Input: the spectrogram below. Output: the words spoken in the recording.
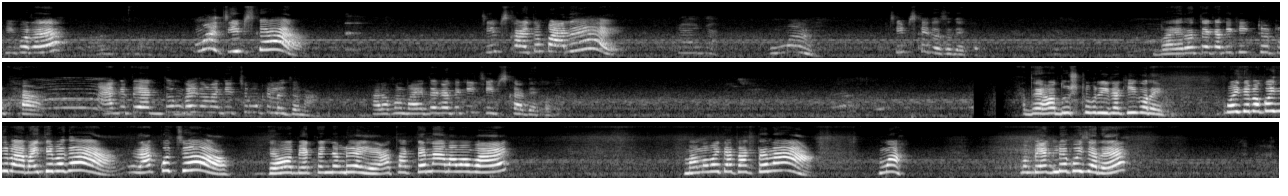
কি করে? চিপস খা। চিপস খাই তো পারে। চিপস দেখো। বাইরে থেকে দেখি একটু একটু খা। আগে তো একদম খাইতো না, কিচ্ছু মুখে লইতো না। আর এখন বাইরে দেখা দেখি চিপস খা দেখো। দেহ দুষ্টু বুড়িটা কি করে? কই দেবা কই যাবা? বাইতে বাগা রাগ করছ? দেখো ব্যাগটা টাইনা লই আর থাকতে না মামা ভাই তা থাকতে না মা মা ব্যাগ লয়ে কই যা রে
